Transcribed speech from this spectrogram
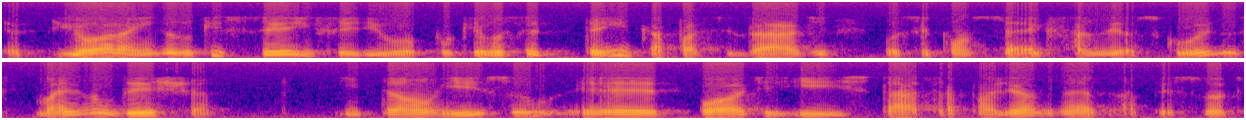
é pior ainda do que ser inferior, porque você tem capacidade, você consegue fazer as coisas, mas não deixa. Então, isso é, pode e está atrapalhando né, a pessoa que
